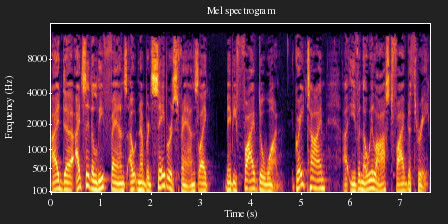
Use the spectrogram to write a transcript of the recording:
I'd uh, I'd say the Leaf fans outnumbered Sabres fans like maybe five to one. Great time, uh, even though we lost five to three.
